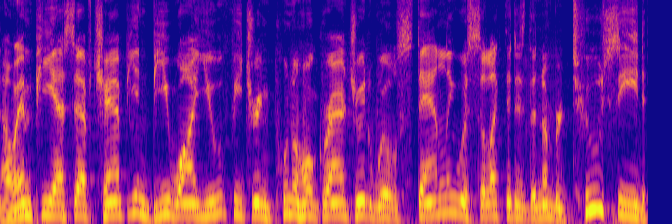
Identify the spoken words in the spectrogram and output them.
Now, MPSF champion BYU featuring Punahou graduate Will Stanley was selected as the number two seed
